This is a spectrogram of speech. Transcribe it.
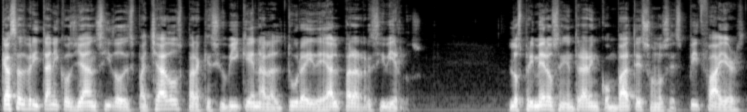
cazas británicos ya han sido despachados para que se ubiquen a la altura ideal para recibirlos. Los primeros en entrar en combate son los Spitfires,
